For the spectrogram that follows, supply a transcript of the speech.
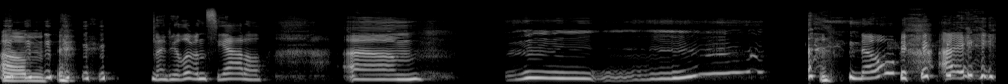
Um, I do live in Seattle. Um, mm, no, I.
